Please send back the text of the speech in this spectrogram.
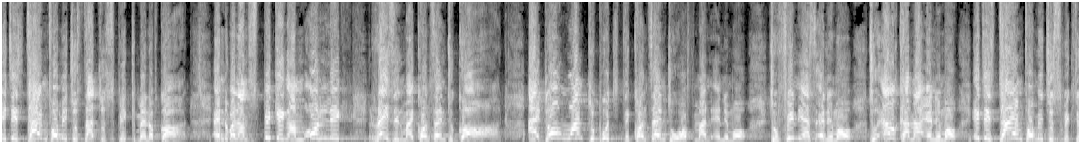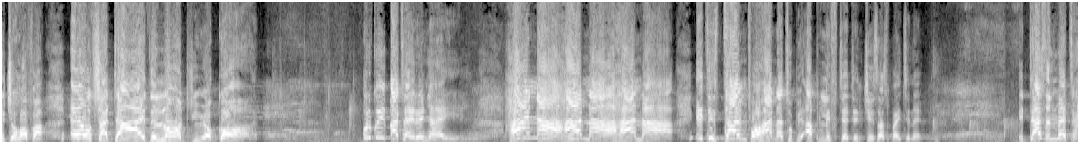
It is time for me to start to speak, men of God. And when I'm speaking, I'm only raising my concern to God. I don't want to put the concern to Hoffman anymore, to Phinehas anymore, to Elkanah anymore. It is time for me to speak to Jehovah. El Shaddai, the Lord your God. Hannah, Hannah, Hannah. It is time for Hannah to be uplifted in Jesus' mighty name. It doesn't matter.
